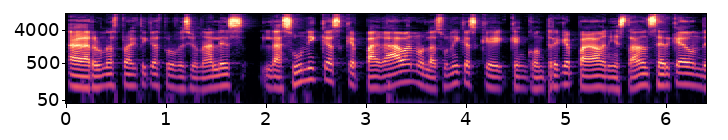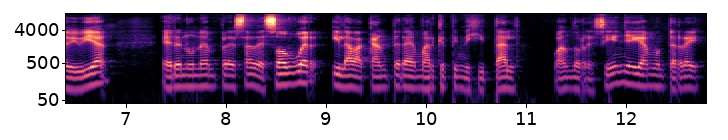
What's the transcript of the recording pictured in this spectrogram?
agarré unas prácticas profesionales, las únicas que pagaban o las únicas que, que encontré que pagaban y estaban cerca de donde vivía, era en una empresa de software y la vacante era de marketing digital cuando recién llegué a Monterrey.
